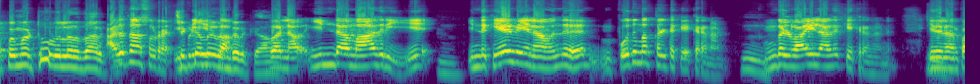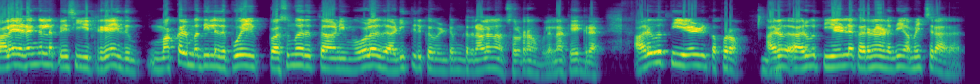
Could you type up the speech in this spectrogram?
எப்பவுமே டூ வீலர் தான் இருக்கு. அதுதான் சொல்றேன். இந்த மாதிரி. இந்த கேள்வியை நான் வந்து பொதுமக்கள்கிட்ட கேட்கிறேன் நான். உங்கள் வாயிலாக கேட்கிறேன் நான். இதை நான் பல இடங்கள்ல பேசிக்கிட்டு இருக்கேன். இது மக்கள் மத்தியில் இதை போய் பசுமருத்தாணி போல அது அடித்திருக்க வேண்டும்ன்றதுனால நான் சொல்றேன் உங்களை நான் கேட்கிறேன். அறுபத்தி ஏழுக்கு அப்புறம் அறு அறுபத்தி ஏழுல கருணாநிதி அமைச்சராகிறார்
